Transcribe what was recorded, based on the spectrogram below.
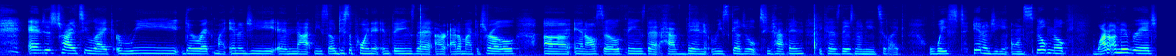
and just try to like redirect my energy and not be so disappointed in things that are out of my control um, and also things that have been rescheduled to happen because there's no need to like waste energy on spilled milk, water under the bridge.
